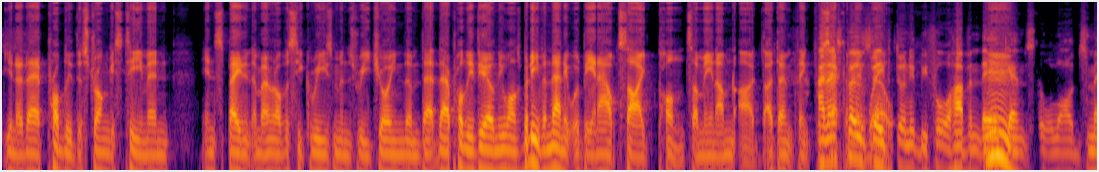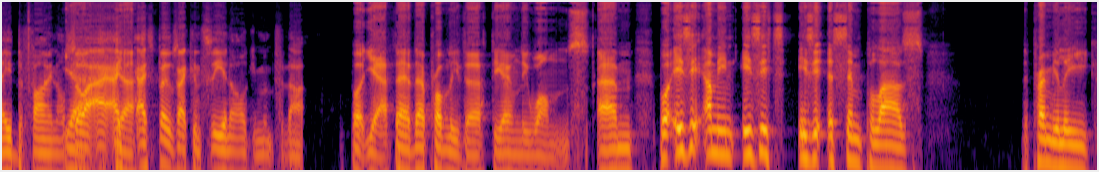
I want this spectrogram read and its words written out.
you know they're probably the strongest team in in Spain at the moment. Obviously, Griezmann's rejoined them. They're, they're probably the only ones. But even then, it would be an outside punt. I mean, I'm, I, I don't think. and I suppose they have done it before, haven't they? Mm. Against all odds, made the final. Yeah, so I, yeah. I, I, suppose I can see an argument for that. But yeah, they're they're probably the the only ones. Um, but is it? I mean, is it is it as simple as the Premier League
